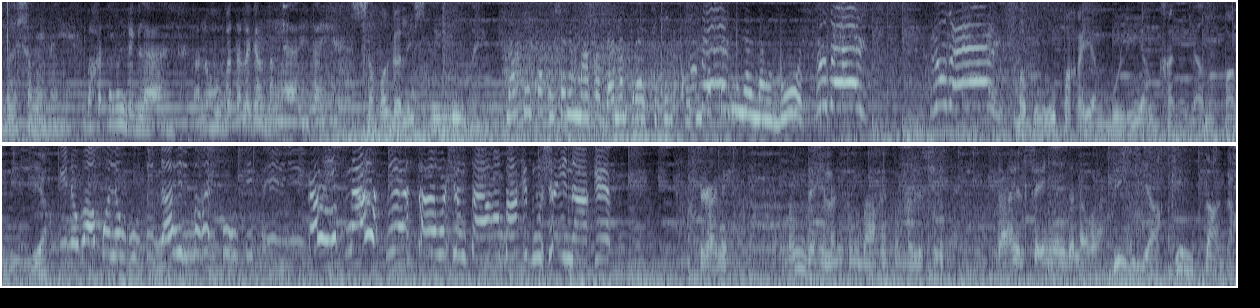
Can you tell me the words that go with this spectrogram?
Umalis ang inay. Bakit naman biglaan? Ano ho ba talagang nangyari, tay? Sa pagalis ni Luneng, Nakita ko siya ng mapadaan ng tricycle ko dun sa terminal ng bus. mabuo pa kayang muli ang kanilang pamilya? Ginawa ko lang huto dahil mahal ko si Felix. Kahit na! May asawa siyang tao, bakit mo siya inakit? Ano ang dahilan kung bakit umalis si inay? Dahil sa inyong dalawa? Villa Quintana,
